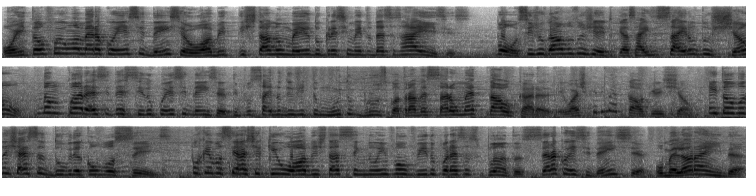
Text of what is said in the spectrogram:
Ou então foi uma mera coincidência o orbe está no meio do crescimento dessas raízes. Bom, se julgarmos do jeito que as raízes saíram do chão, não parece ter sido coincidência. Tipo, saíram de um jeito muito brusco, atravessaram metal, cara. Eu acho que é de metal aquele chão. Então eu vou deixar essa dúvida com vocês. Por que você acha que o orbe está sendo envolvido por essas plantas? Será coincidência? Ou melhor ainda,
